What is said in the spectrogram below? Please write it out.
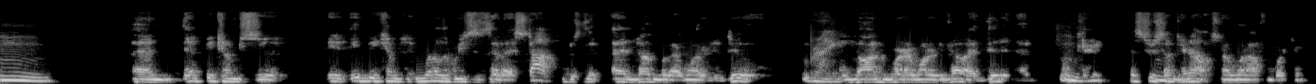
Mm, and that becomes uh, it, it becomes one of the reasons that I stopped was that I had done what I wanted to do. right. I'd gone where I wanted to go. I did it. I, Mm-hmm. okay, let's do something else. And I went off and worked in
